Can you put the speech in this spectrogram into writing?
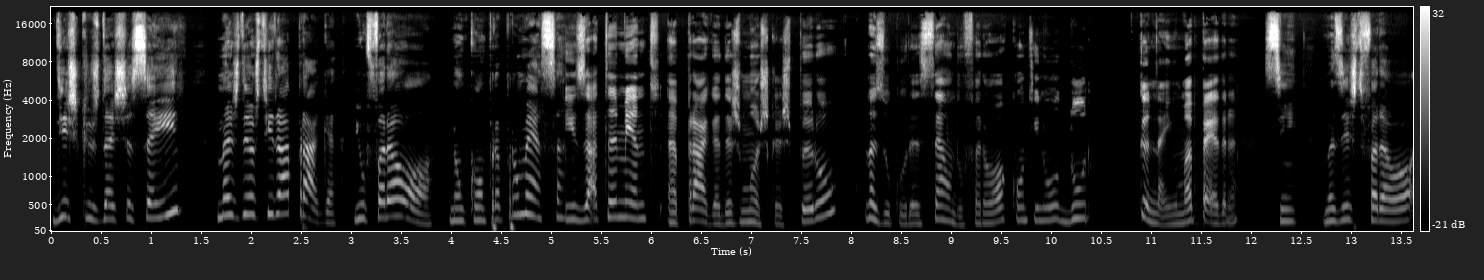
Diz que os deixa sair, mas Deus tira a praga e o faraó não compra a promessa. Exatamente, a praga das moscas parou, mas o coração do faraó continuou duro, que nem uma pedra. Sim, mas este faraó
